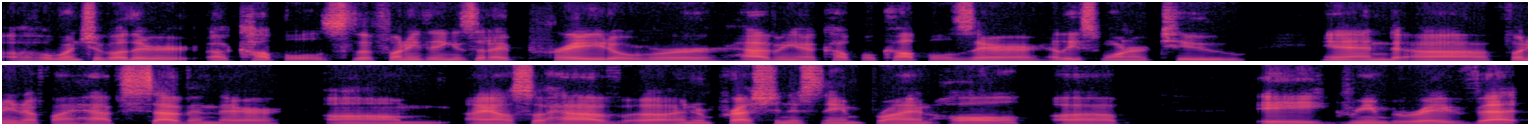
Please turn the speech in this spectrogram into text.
a whole bunch of other uh, couples. The funny thing is that I prayed over having a couple couples there, at least one or two, and uh, funny enough, I have seven there. Um, I also have uh, an impressionist named Brian Hall, uh, a Green Beret vet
